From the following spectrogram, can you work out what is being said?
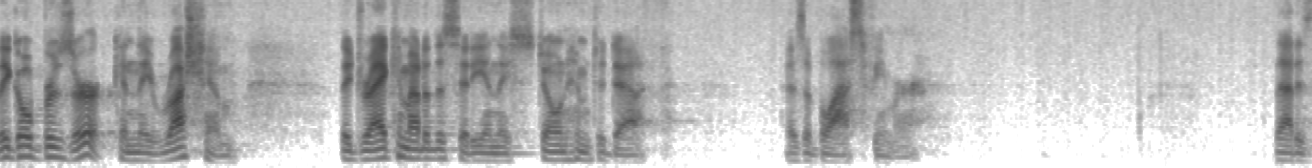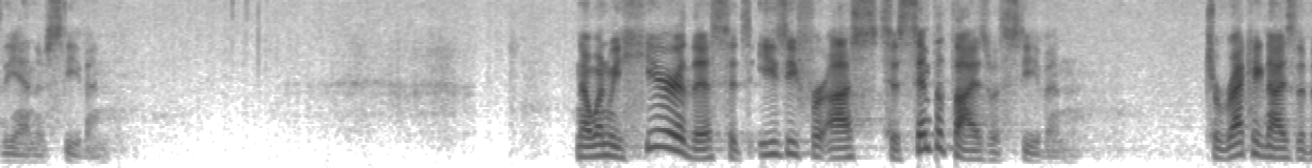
They go berserk and they rush him. They drag him out of the city and they stone him to death as a blasphemer. That is the end of Stephen. Now, when we hear this, it's easy for us to sympathize with Stephen, to recognize the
